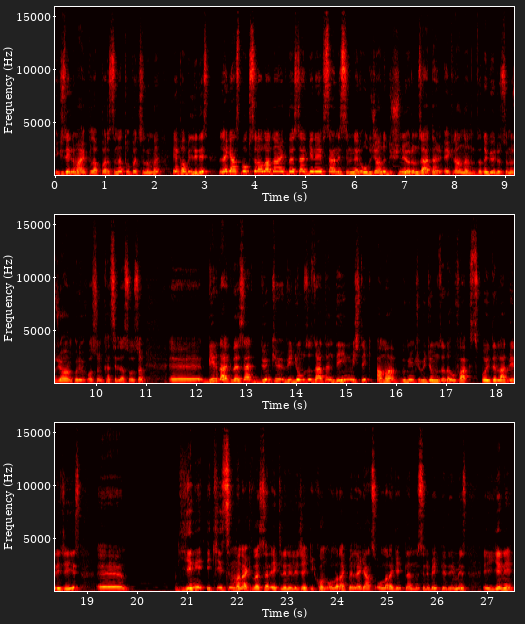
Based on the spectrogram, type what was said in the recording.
250 My Club parasına top açılımı yapabiliriz. Legends Boxer'lardan arkadaşlar gene efsane isimler olacağını düşünüyorum. Zaten ekranlarınızda da görüyorsunuz. Johan Cruyff olsun, Casillas olsun. Ee, bir de arkadaşlar dünkü videomuzda zaten değinmiştik ama bugünkü videomuzda da ufak spoilerlar vereceğiz. Ee, yeni iki isim var arkadaşlar eklenilecek ikon olarak ve Legends olarak eklenmesini beklediğimiz e, yeni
